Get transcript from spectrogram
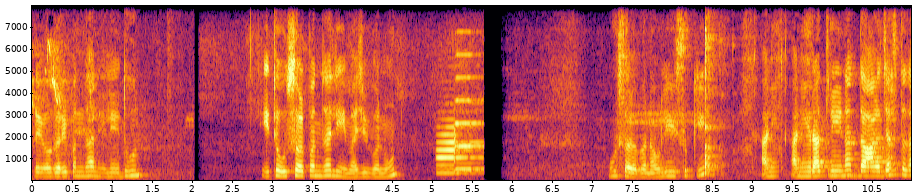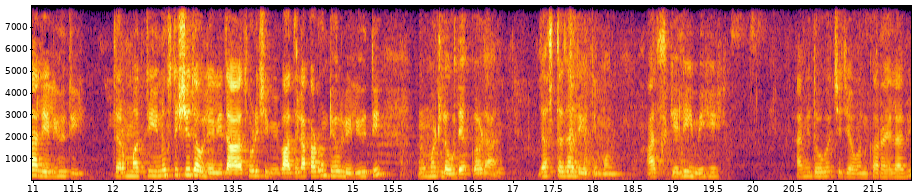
कपडे वगैरे पण झालेले धुवून इथं उसळ पण झाली आहे माझी बनवून. उसळ बनवली सुकी. आणि आणि रात्री ना डाळ जास्त झालेली होती. तर मग ती नुसती शिजवलेली डाळ थोडीशी मी बाजूला काढून ठेवलेली होती. मग म्हटलं उद्या कडा जास्त झाली होती मग. आज केली मी हे. आम्ही दोघंचे जेवण करायला बी.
